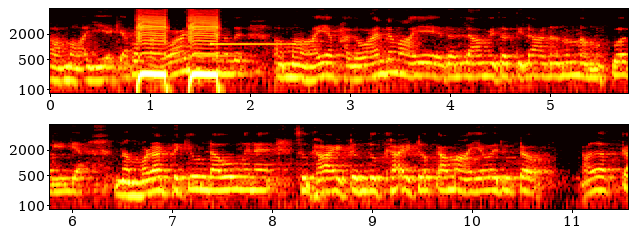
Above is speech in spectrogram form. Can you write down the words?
ആ മായയൊക്കെ. അപ്പം ഭഗവാൻ പറയുന്നത് ആ മായ ഭഗവാന്റെ മായ ഏതെല്ലാം വിധത്തിലാണെന്നും നമുക്കും അറിയില്ല. നമ്മുടെ അടുത്തേക്കും ഉണ്ടാവും ഇങ്ങനെ സുഖമായിട്ടും ദുഃഖമായിട്ടും ഒക്കെ ആ മായ വരൂട്ടോ അതൊക്കെ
